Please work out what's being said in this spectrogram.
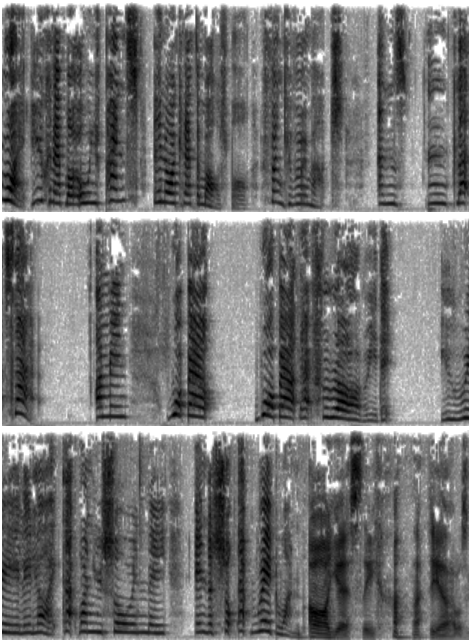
right, you can have my orange pants, then I can have the Mars bar. Thank you very much. And, and that's that. I mean, what about what about that Ferrari that you really like? That one you saw in the in the shop, that red one. Ah, yes, the yeah, that was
